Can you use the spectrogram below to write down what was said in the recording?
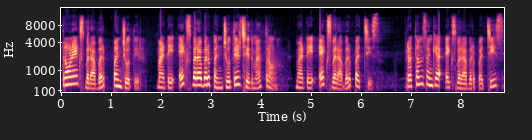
ત્રણ એક્સ બરાબર પંચોતેર. માટે એક્સ બરાબર પંચોતેર છેદમાં ત્રણ. માટે એક્સ બરાબર પચીસ. પ્રથમ સંખ્યા એક્સ બરાબર પચીસ.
